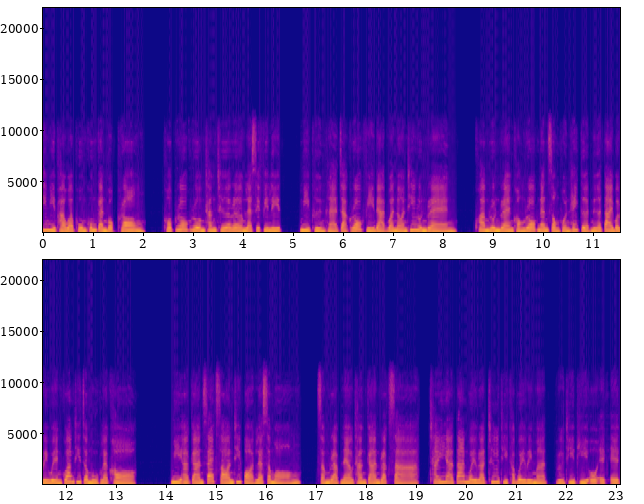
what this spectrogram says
ที่มีภาวะภูมิคุ้มกันบกพร่อง พบโรครวมทั้งเชื้อเริมและซิฟิลิส มีผื่นแผลจากโรคฝีดาดวานอนที่รุนแรง ความรุนแรงของโรคนั้นส่งผลให้เกิดเนื้อตายบริเวณกว้างที่จมูกและคอ มีอาการแทรกซ้อนที่ปอดและสมอง สำหรับแนวทางการรักษา ใช้ยาต้านไวรัสชื่อทีคับไวริมัสหรือ TPOXX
